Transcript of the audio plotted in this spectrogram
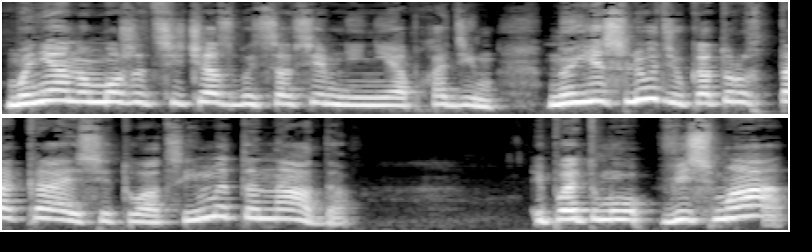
Мне оно может сейчас быть совсем не необходим. Но есть люди, у которых такая ситуация, им это надо. И поэтому весьма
